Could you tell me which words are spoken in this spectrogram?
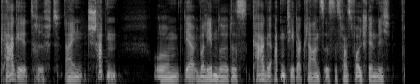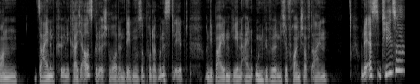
Kage trifft, ein Schatten, um, der Überlebende des Kage-Attentäter-Clans ist, das fast vollständig von seinem Königreich ausgelöscht wurde, in dem unser Protagonist lebt. Und die beiden gehen eine ungewöhnliche Freundschaft ein. Und der erste Teaser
